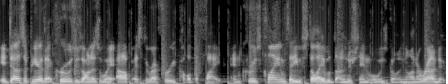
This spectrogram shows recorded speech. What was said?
It does appear that Cruz was on his way up as the referee called the fight, and Cruz claims that he was still able to understand what was going on around him.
